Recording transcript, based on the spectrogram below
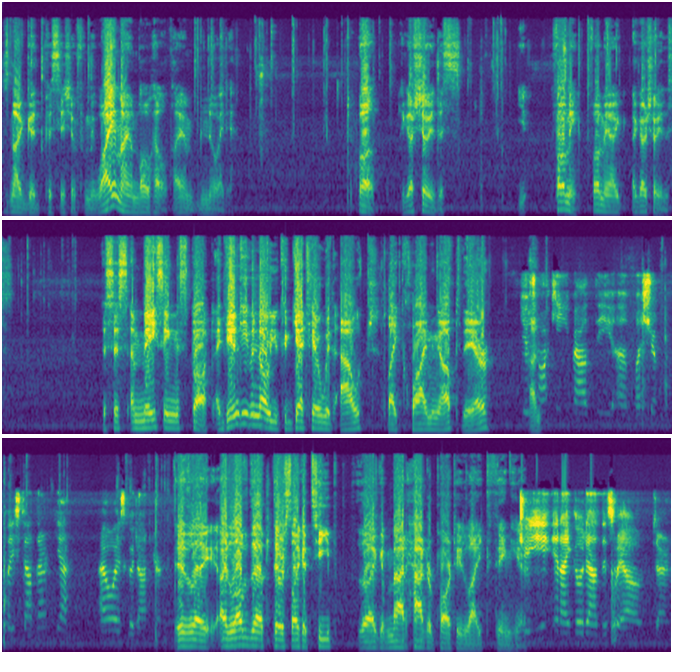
It's not a good position for me. Why am I on low health? I have no idea. Well, I gotta show you this. You, follow me, follow me, I, I gotta show you this. This is amazing spot. I didn't even know you could get here without, like, climbing up there. You're And- talking about the uh, mushroom place down there? Yeah, I always go down here. It's like, I love that there's like a tea, like a Mad Hatter party-like thing here. Tree, and I go down this way. Oh, darn it.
